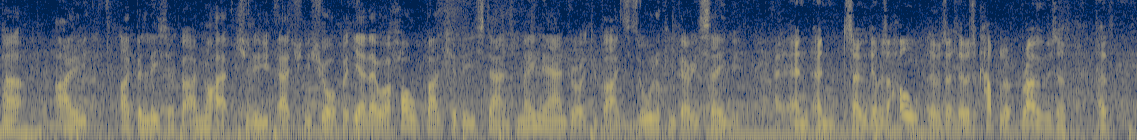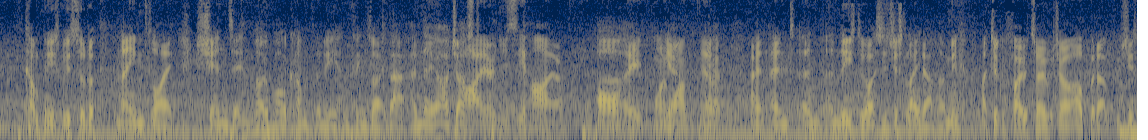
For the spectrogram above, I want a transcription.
Uh, I I believe so, but I'm not actually actually sure. But yeah, there were a whole bunch of these stands, mainly Android devices, all looking very samey. And, and, and so there was a whole there was a, there was a couple of rows of, of companies with sort of names like Shenzhen Mobile Company and things like that, and they are just Haier. Do you see Haier? All uh, eight point yeah, one. Yeah. yeah. And, and, and and these devices just laid out. I mean, I took a photo which I'll, I'll, put up, which is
